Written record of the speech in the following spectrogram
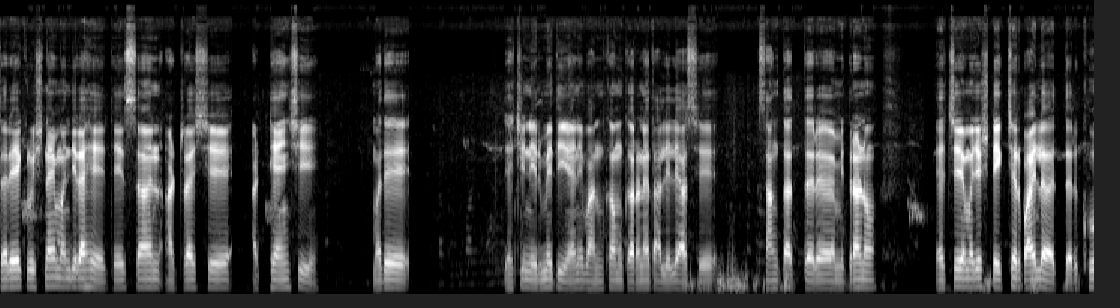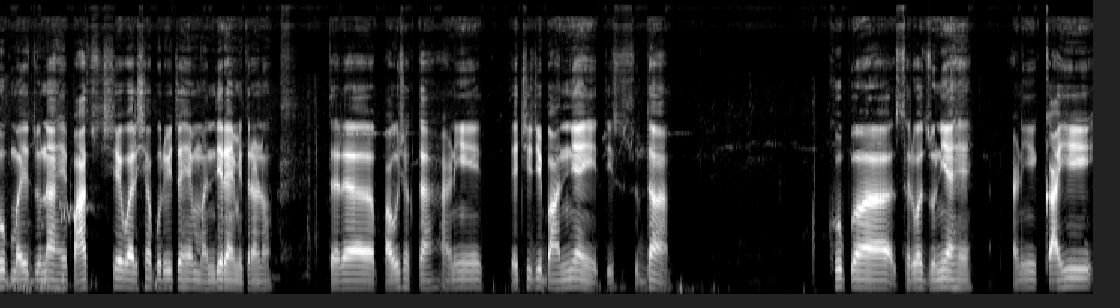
तर हे कृष्णाई मंदिर आहे. ते सन अठराशे अठ्ठ्याऐंशीमध्ये ह्याची निर्मिती आणि बांधकाम करण्यात आलेले असे सांगतात. तर मित्रांनो याचे म्हणजे स्टेक्चर पाहिलं तर खूप म्हणजे जुनं आहे. पाचशे वर्षापूर्वीचं हे मंदिर आहे मित्रांनो. तर पाहू शकता आणि त्याची जी बांधणी आहे ती सुद्धा खूप सर्व जुनी आहे. आणि काही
